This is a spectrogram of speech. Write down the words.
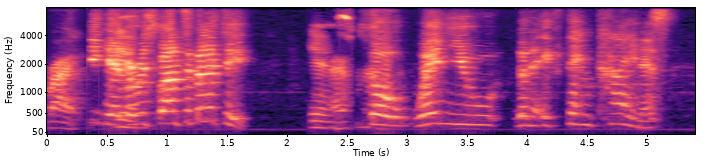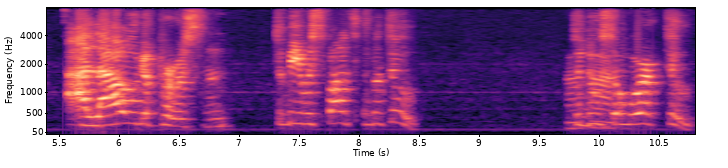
Right. He gave a responsibility. Yes. So when you gonna extend kindness, allow the person to be responsible too, uh-huh. to do uh-huh. some work too,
